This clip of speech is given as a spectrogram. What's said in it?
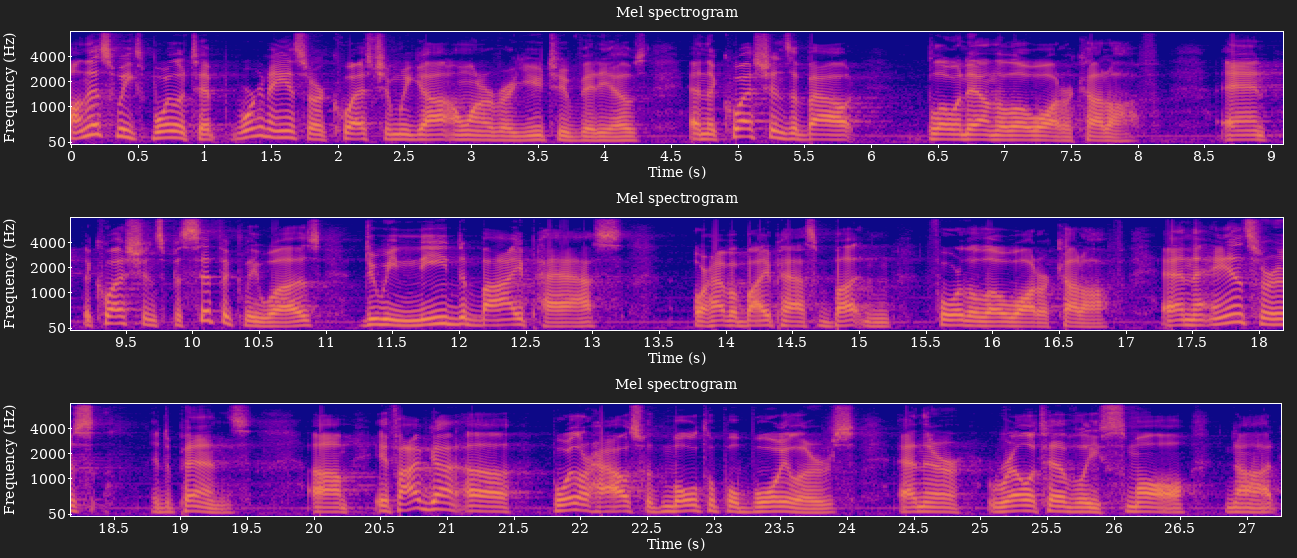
On this week's boiler tip, we're going to answer a question we got on one of our YouTube videos, and the question's about blowing down the low water cutoff. And the question specifically was, do we need to bypass or have a bypass button for the low water cutoff? And the answer is, it depends. Um, if I've got a boiler house with multiple boilers and they're relatively small, not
